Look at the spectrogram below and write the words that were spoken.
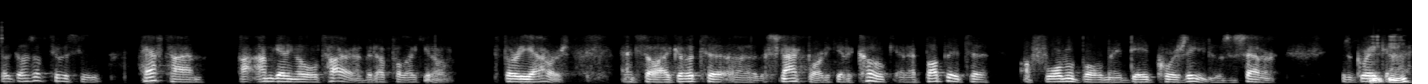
So it goes up to his seat. Halftime, I'm getting a little tired. I've been up for like you know 30 hours, and so I go to uh, the snack bar to get a coke, and I bump into a former bull named Dave Corzine, who's a center. He was a great mm-hmm. guy.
